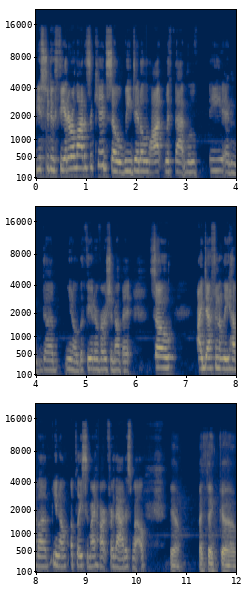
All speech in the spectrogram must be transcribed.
used to do theater a lot as a kid, so we did a lot with that movie and the you know the theater version of it. So I definitely have a you know a place in my heart for that as well. Yeah, I think uh,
